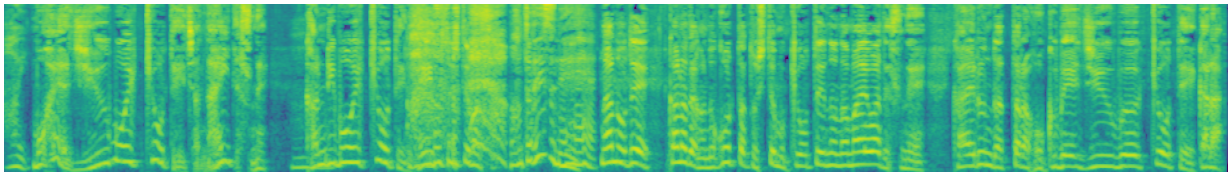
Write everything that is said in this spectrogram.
はい、もはや自由貿易協定じゃないですね。管理貿易協定に変質してます。本当ですね、うん、なので、カナダが残ったとしても協定の名前はですね、変えるんだったら北米自由貿易協定から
